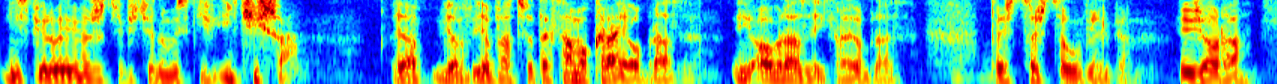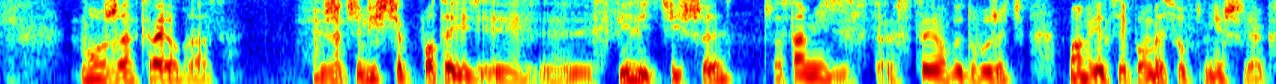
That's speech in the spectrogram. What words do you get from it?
inspiruje mnie rzeczywiście do muzyki. I cisza. Ja, ja, ja patrzę, tak samo krajobrazy. I obrazy, i krajobrazy. To jest coś, co uwielbiam. Jeziora, morze, krajobrazy. I rzeczywiście po tej y, y, chwili ciszy, czasami chcę, chcę, ją wydłużyć, mam więcej pomysłów niż jak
